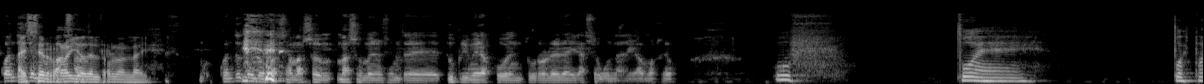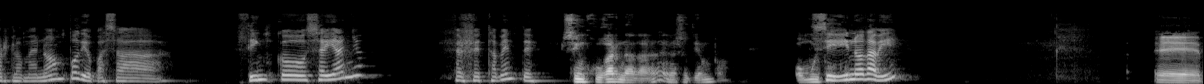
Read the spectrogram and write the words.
¿Cuánto a ese tiempo pasa? rollo del rol online. ¿Cuánto tiempo pasa más o, más o menos entre tu primera juventud rolera y la segunda, digamos? Evo? Uf, pues, pues por lo menos han podido pasar cinco o seis años perfectamente. Sin jugar nada, ¿eh? En ese tiempo. O muy sí, poco. ¿no, David? Eh,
